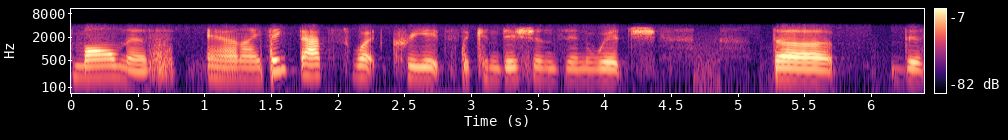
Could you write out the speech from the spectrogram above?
smallness and i think that's what creates the conditions in which the this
